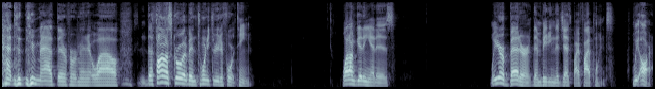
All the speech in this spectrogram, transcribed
had to do math there for a minute. Wow. The final score would have been 23 to 14. What I'm getting at is we are better than beating the Jets by five points. We are.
